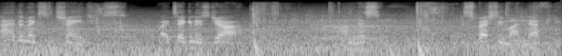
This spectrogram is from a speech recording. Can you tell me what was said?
I had to make some changes, like taking his job. I miss him, especially my nephew.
